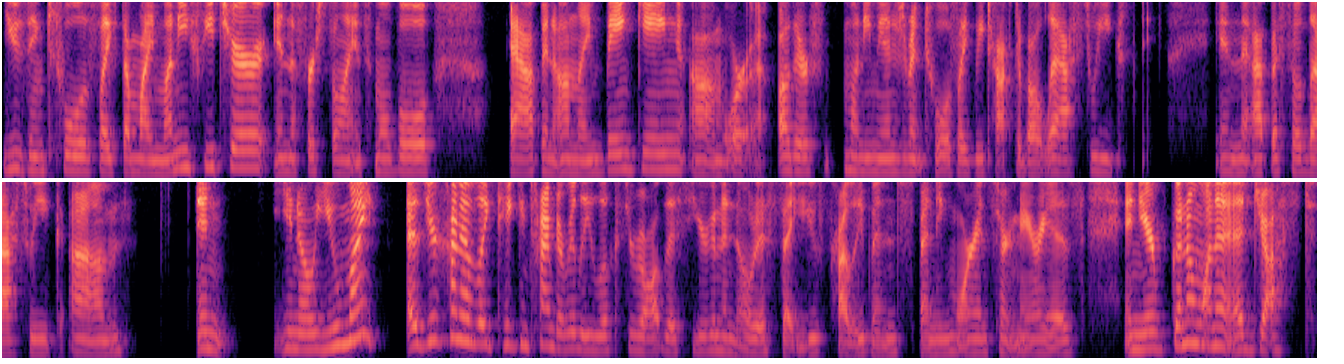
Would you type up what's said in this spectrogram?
using tools like the my money feature in the first alliance mobile app and online banking um, or other money management tools like we talked about last week's in the episode last week. Um, and you know you might as you're kind of like taking time to really look through all this, you're going to notice that you've probably been spending more in certain areas and you're going to want to adjust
